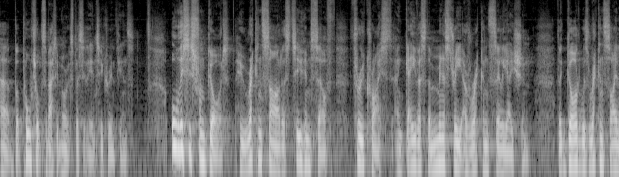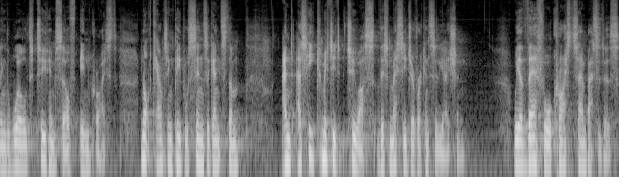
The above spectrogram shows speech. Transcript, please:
uh, but Paul talks about it more explicitly in 2 Corinthians. All this is from God, who reconciled us to himself through Christ and gave us the ministry of reconciliation. That God was reconciling the world to himself in Christ, not counting people's sins against them. And as he committed to us this message of reconciliation, we are therefore Christ's ambassadors,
